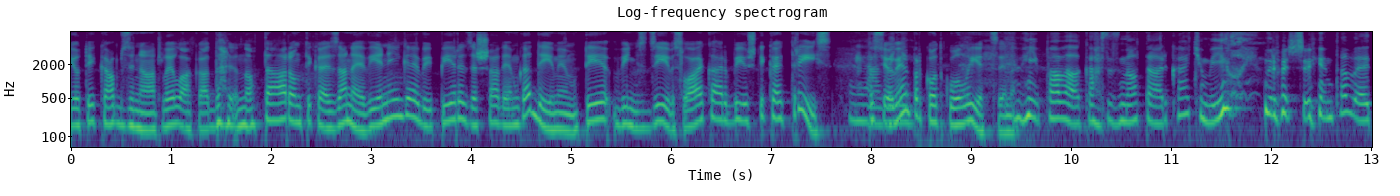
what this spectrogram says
jo tika apzināta lielākā daļa notāra, un tikai Zanai vienīgai bija pieredze ar šādiem gadījumiem. Tie viņas dzīves laikā ir bijuši tikai trīs. Jā, Tas jau viņi- vien par kaut ko liecina. Viņi pavēlkās uz notāru kaķu mīli, droši vien tāpēc.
